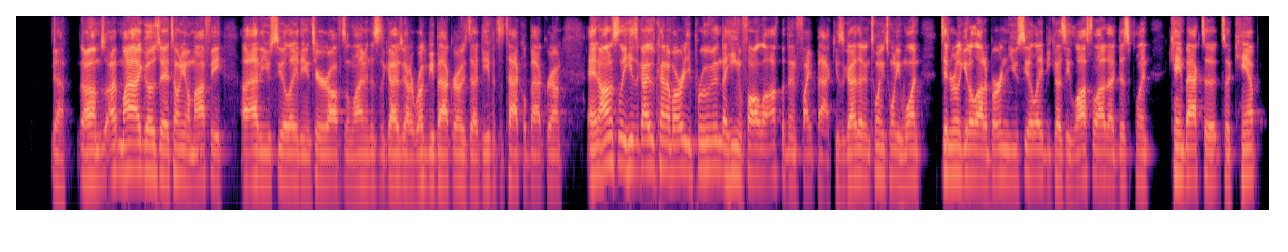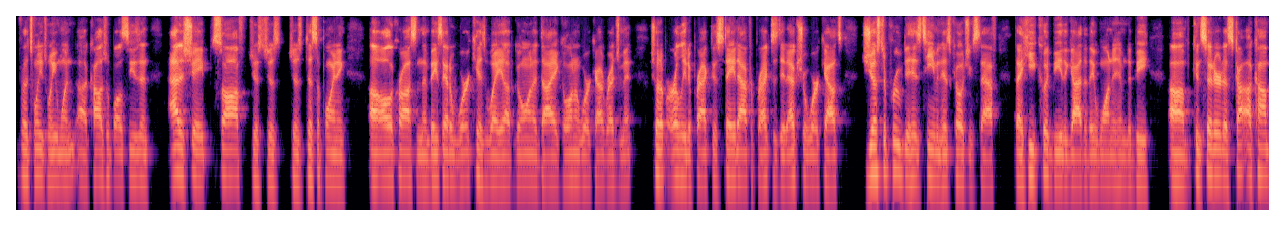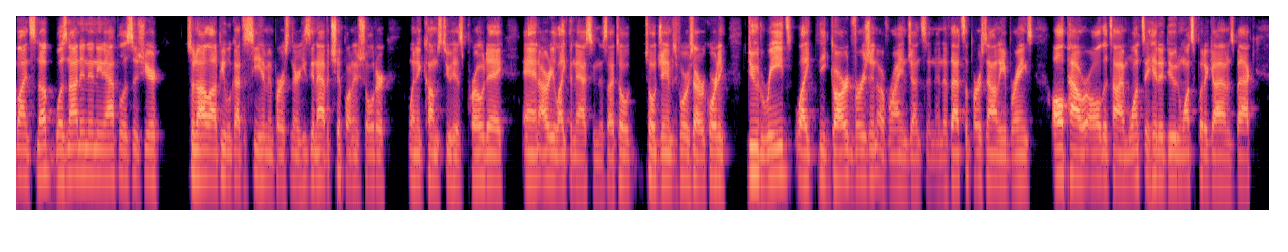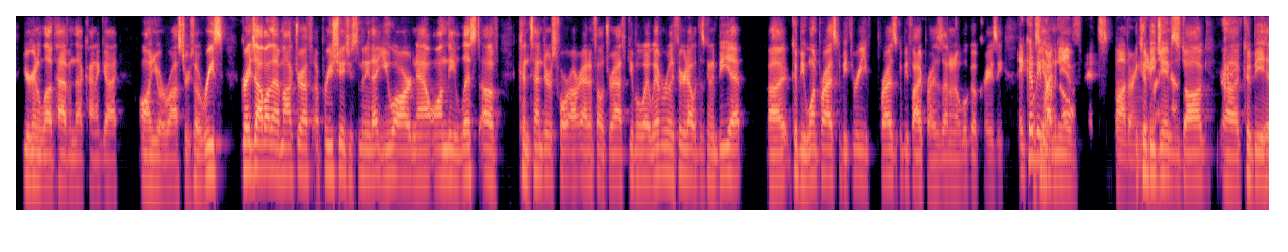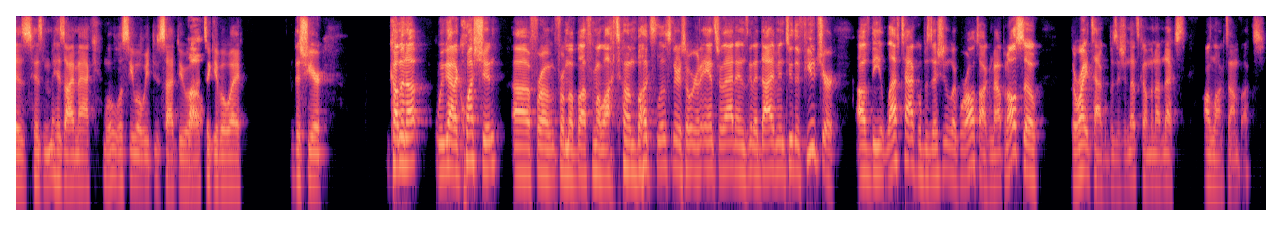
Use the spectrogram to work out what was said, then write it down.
Yeah. Um, so I, my eye goes to Atonio Mafi uh, out of UCLA, the interior offensive lineman. This is a guy who's got a rugby background. He's got a defensive tackle background. And honestly, he's a guy who's kind of already proven that he can fall off, but then fight back. He's a guy that in 2021 didn't really get a lot of burn in UCLA because he lost a lot of that discipline, came back to, to camp for the 2021 uh, college football season, out of shape, soft, just just just disappointing uh, all across, and then basically had to work his way up, go on a diet, go on a workout regiment. Showed up early to practice, stayed after practice, did extra workouts just to prove to his team and his coaching staff that he could be the guy that they wanted him to be. Um, considered a, a combine snub, was not in Indianapolis this year. So not a lot of people got to see him in person there. He's going to have a chip on his shoulder when it comes to his pro day. And I already like the nastiness. I told told James before we start recording, dude reads like the guard version of Ryan Jensen. And if that's the personality he brings, all power all the time, wants to hit a dude and wants to put a guy on his back, you're to love having that kind of guy on your roster. So Reese, great job on that mock draft. Appreciate you submitting that. You are now on the list of contenders for our NFL draft giveaway. We haven't really figured out what this is going to be yet. Uh, it could be one prize, could be three prizes, could be five prizes. I don't know. We'll go crazy. It could we'll be my many of, it's bothering. It could be right James's now. dog. Uh, it could be his his his iMac. We'll we'll see what we decide to uh, to give away this year. Coming up, we got a question uh, from from a from a Locked On Bucs listener, so we're going to answer that, and it's going to dive into the future of the left tackle position, like we're all talking about, but also the right tackle position. That's coming up next on Locked On Bucs.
